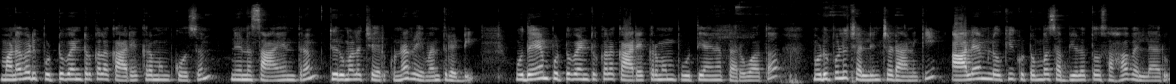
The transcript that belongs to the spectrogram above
మనవడి పుట్టు వెంట్రుకల కార్యక్రమం కోసం నిన్న సాయంత్రం తిరుమల చేరుకున్న రేవంత్ రెడ్డి. ఉదయం పుట్టు వెంట్రుకల కార్యక్రమం పూర్తి అయిన తరువాత ముడుపులు చెల్లించడానికి ఆలయంలోకి కుటుంబ సభ్యులతో సహా వెళ్ళారు.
